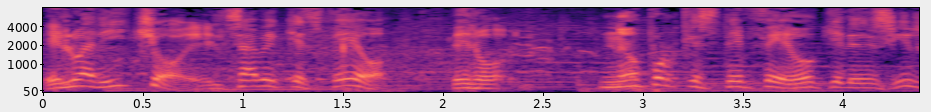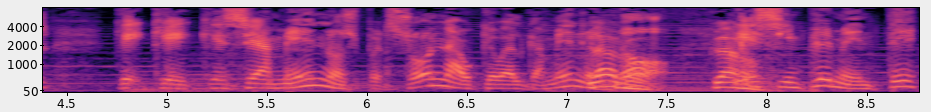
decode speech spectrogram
él lo ha dicho, él sabe que es feo, pero no porque esté feo quiere decir que, que- que sea menos persona o que valga menos, Claro, no. claro. Es simplemente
